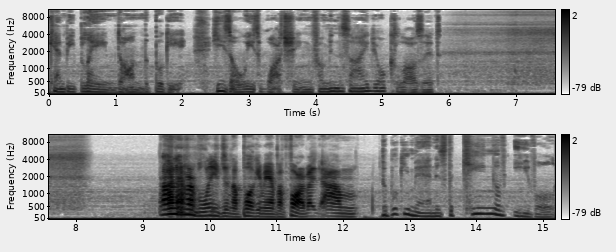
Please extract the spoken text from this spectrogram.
can be blamed on the boogie. He's always watching from inside your closet. I never believed in the boogeyman before, but, um, The boogeyman is the king of evil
